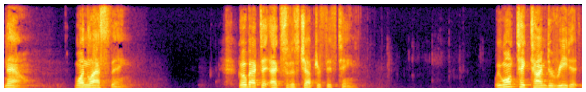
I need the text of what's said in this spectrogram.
Now, one last thing. Go back to Exodus chapter 15. We won't take time to read it,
